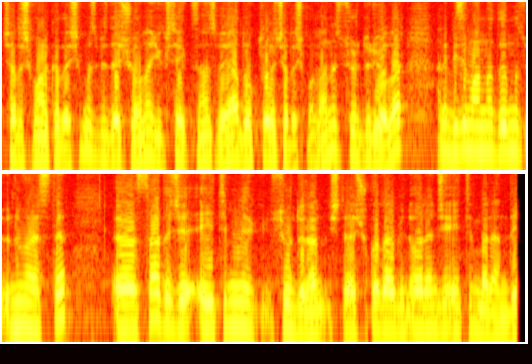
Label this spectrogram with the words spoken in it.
çalışma arkadaşımız bizde şu anda yüksek lisans veya doktora çalışmalarını sürdürüyorlar. Hani bizim anladığımız üniversite e, sadece eğitimini sürdüren, işte şu kadar bin öğrenci eğitim veren değil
